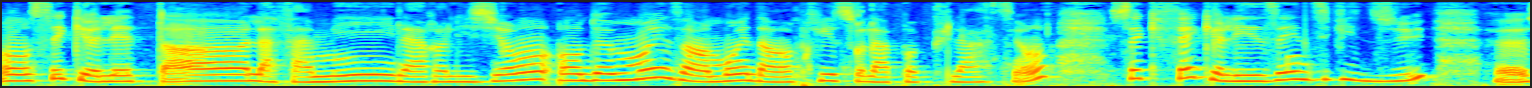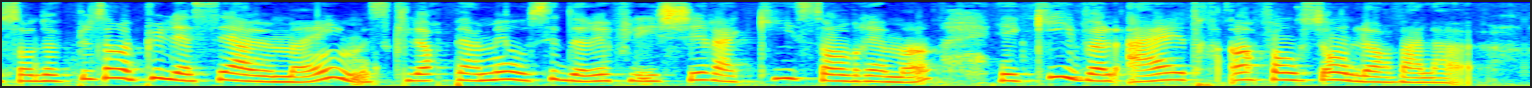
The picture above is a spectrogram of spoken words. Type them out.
on sait que l'État, la famille, la religion ont de moins en moins d'emprise sur la population, ce qui fait que les individus euh, sont de plus en plus laissés à eux-mêmes, ce qui leur permet aussi de réfléchir à qui ils sont vraiment et qui ils veulent être en fonction de leurs valeurs.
